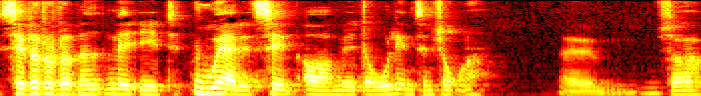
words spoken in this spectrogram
sætter du dig ned med et uærligt sind og med dårlige intentioner, øh, så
